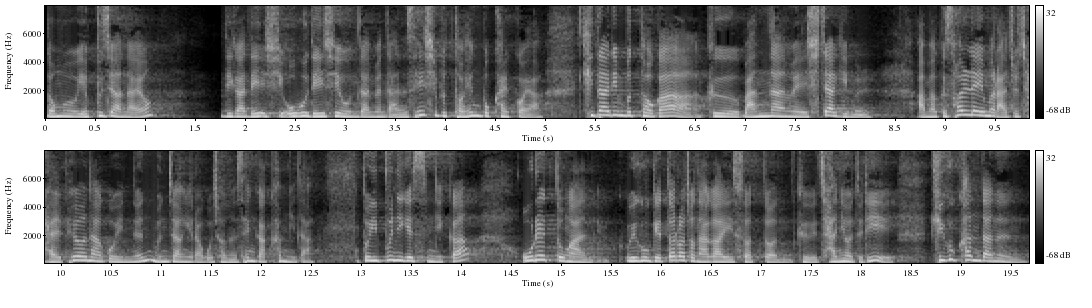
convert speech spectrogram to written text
너무 예쁘지 않아요? 네가 4시, 오후 4시에 온다면 나는 3시부터 행복할 거야. 기다림부터가 그 만남의 시작임을 아마 그 설레임을 아주 잘 표현하고 있는 문장이라고 저는 생각합니다. 또 이뿐이겠습니까? 오랫동안 외국에 떨어져 나가 있었던 그 자녀들이 귀국한다는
